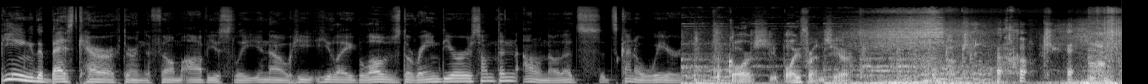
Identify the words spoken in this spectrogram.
being the best character in the film obviously you know he he like loves the reindeer or something i don't know that's it's kind of weird Of course, your boyfriend's here. okay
